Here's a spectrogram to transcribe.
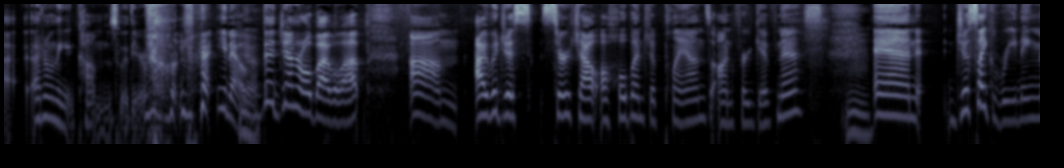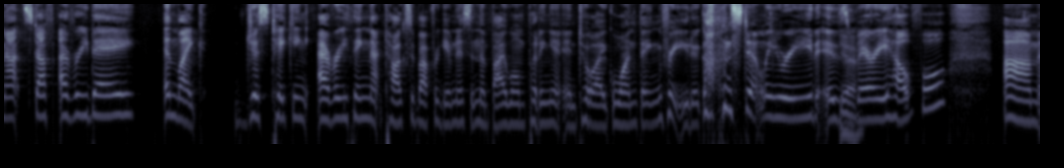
I- I don't think it comes with your phone, but you know, Yeah. the general Bible app. Um, I would just search out a whole bunch of plans on forgiveness Mm. and just like reading that stuff every day and like just taking everything that talks about forgiveness in the Bible and putting it into like one thing for you to constantly read is Yeah. very helpful. Um,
